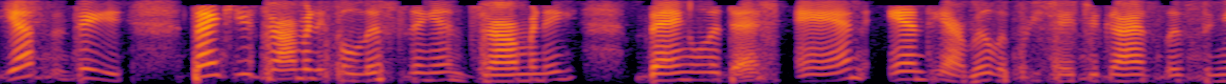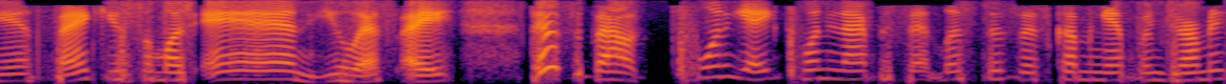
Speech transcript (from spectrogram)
Yes, indeed. Thank you, Germany, for listening in. Germany, Bangladesh, and India. I really appreciate you guys listening in. Thank you so much. And USA. There's about 28, 29% listeners that's coming in from Germany.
